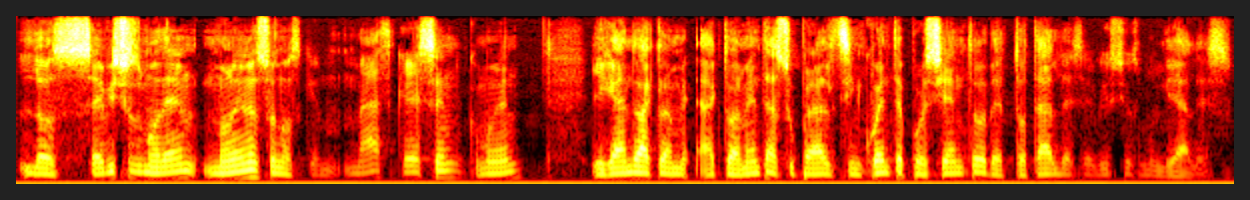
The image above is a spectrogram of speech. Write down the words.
Los servicios modernos son los que más crecen, como ven, llegando actualmente a superar el 50% del total de servicios mundiales.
